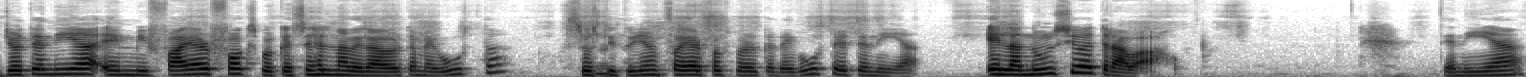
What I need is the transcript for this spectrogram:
yo tenía en mi Firefox, porque ese es el navegador que me gusta, sustituyen Firefox por el que le gusta, yo tenía el anuncio de trabajo, tenía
